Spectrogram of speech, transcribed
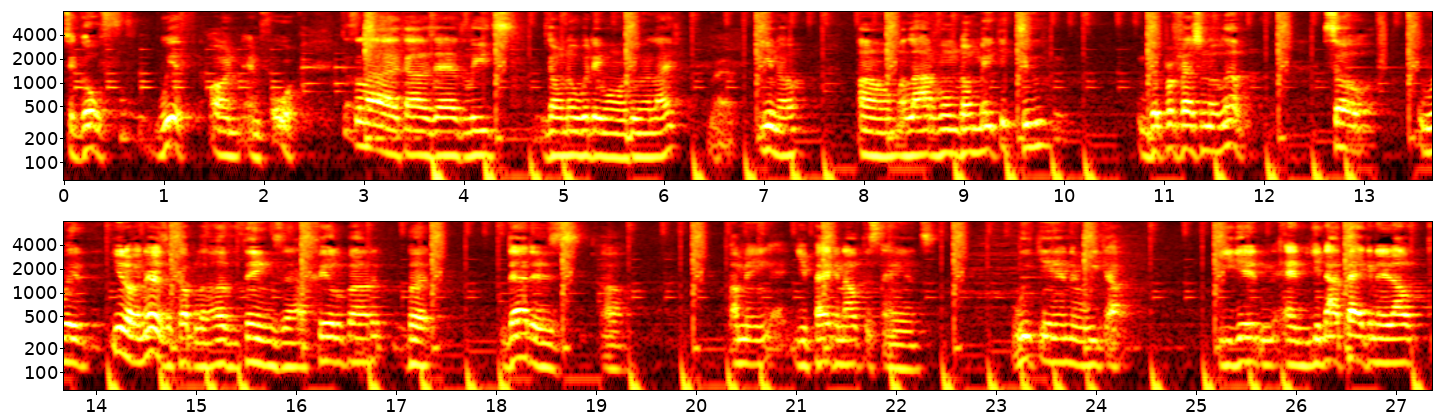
to go f- with or and for. Because a lot of college athletes don't know what they want to do in life. Right. You know, um, a lot of them don't make it to the professional level. So, with you know, and there's a couple of other things that I feel about it, but that is, uh, I mean, you're packing out the stands week in and week out. You getting and you're not packing it out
